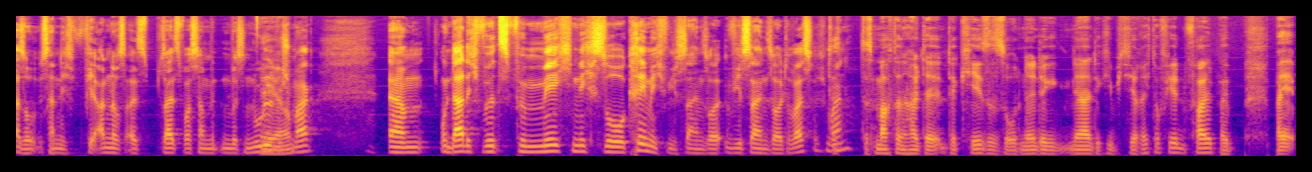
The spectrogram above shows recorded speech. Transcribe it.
also ist ja nicht viel anderes als Salzwasser mit ein bisschen Nudelgeschmack. Ähm, und dadurch wird es für mich nicht so cremig, wie es sein soll, wie es sein sollte. Weißt du, was ich meine? Das macht dann halt der, der Käse so, ne? Der, ja, da gebe ich dir recht auf jeden Fall. Bei, bei,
